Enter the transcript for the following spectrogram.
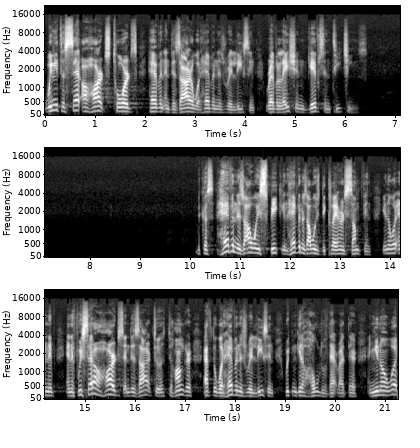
We need to set our hearts towards heaven and desire what heaven is releasing revelation, gifts, and teachings. Because heaven is always speaking heaven is always declaring something. You know what? And if and if we set our hearts and desire to, to hunger after what heaven is releasing we can get a hold of that right there. And you know what?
